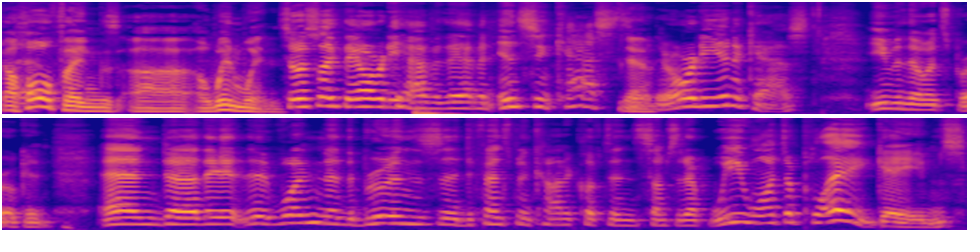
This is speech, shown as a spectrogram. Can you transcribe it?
the whole thing's uh, a win-win. so it's like they already have it. They have an instant cast. there. Yeah. They're already in a cast, even though it's broken. And uh, they, they one uh, the Bruins uh, defenseman Connor Clifton sums it up. We want to play games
